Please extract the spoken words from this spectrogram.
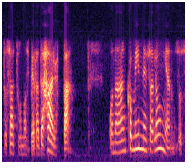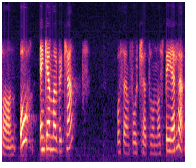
då satt hon och spelade harpa. Och när han kom in i salongen så sa hon, åh, en gammal bekant! Och sen fortsatte hon att spela.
